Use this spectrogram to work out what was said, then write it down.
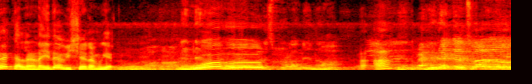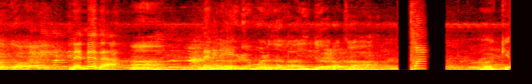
ಬೇಕಲ್ಲ ಅಣ್ಣ ಇದೇ ವಿಷಯ ನಮಗೆ. ಓಹೋ? ನೆನ್ನೆದಾ? ನೆನ್ನೆ? ಓಕೆ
